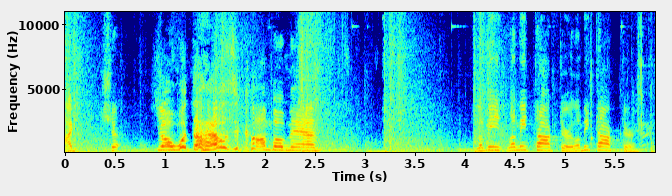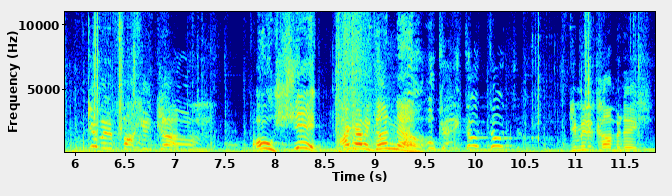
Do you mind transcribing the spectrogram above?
I, yo, what the hell is a combo, man? let me let me talk to her. Let me talk to her. Give me the fucking gun. Oh shit! I got a gun now. Oh, okay, don't, don't. Give me the combination.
